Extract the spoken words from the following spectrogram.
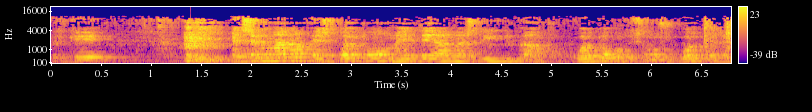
Es que el ser humano es cuerpo, mente, alma, espíritu y campo. Cuerpo porque somos un cuerpo, es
